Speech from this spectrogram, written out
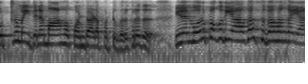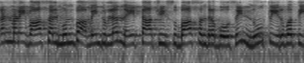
ஒற்றுமை தினமாக கொண்டாடப்பட்டு வருகிறது. இதன் ஒரு பகுதியாக சிவகங்கை அரண்மனை வாசல் முன்பு அமைந்துள்ள நேதாஜி சுபாஷ் சந்திர போஸின் நூத்தி இருபத்தி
